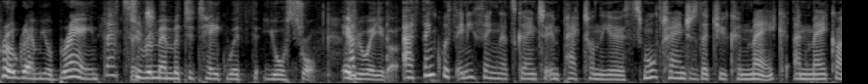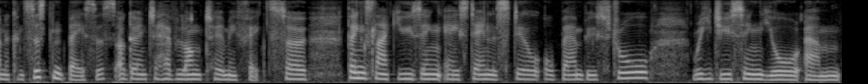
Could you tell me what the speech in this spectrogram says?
reprogram your brain That's to it. remember to take with your straw everywhere you go. I think with anything that's going to impact on the earth, small changes that you can make and make on a consistent basis are going to have long term effects. So things like using a stainless steel or bamboo straw, reducing your um,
